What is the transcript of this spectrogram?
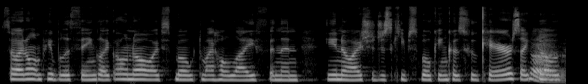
So I don't want people to think like, oh no, I've smoked my whole life, and then you know I should just keep smoking because who cares? Like No, no, no.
